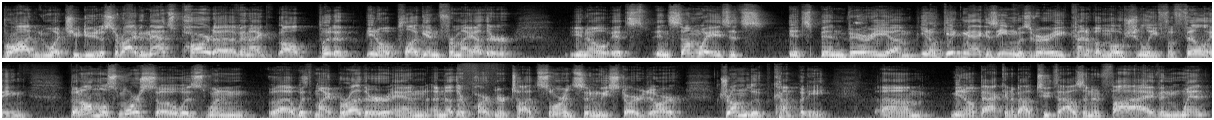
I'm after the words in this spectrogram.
broaden what you do to survive and that's part of and I, i'll put a you know a plug in for my other you know it's in some ways it's it's been very um, you know gig magazine was very kind of emotionally fulfilling but almost more so was when uh, with my brother and another partner todd sorensen we started our drum loop company um, you know back in about 2005 and went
